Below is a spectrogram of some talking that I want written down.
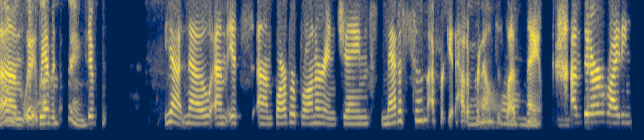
Oh, um, we, we have a different. Yeah, no, um, it's um, Barbara Bronner and James Madison. I forget how to pronounce his last Oh. name. Um, they're a writing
